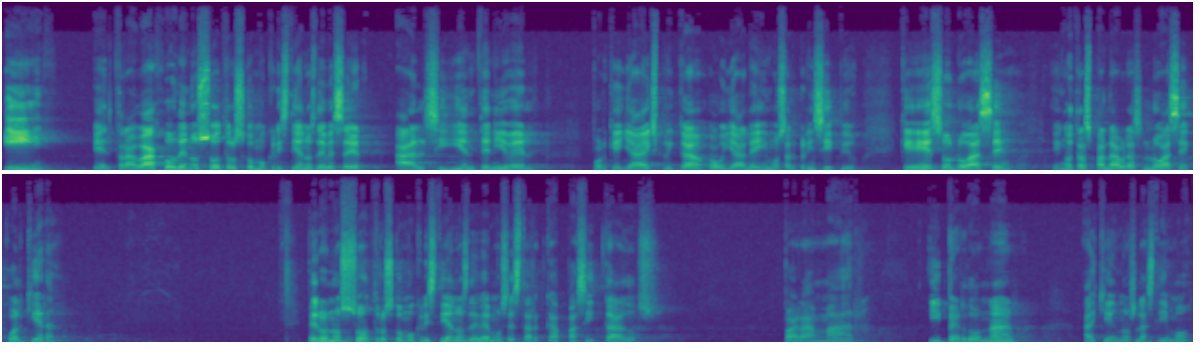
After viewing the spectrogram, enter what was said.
y el trabajo de nosotros como cristianos debe ser al siguiente nivel porque ya explicado o ya leímos al principio que eso lo hace, en otras palabras, lo hace cualquiera. Pero nosotros como cristianos debemos estar capacitados para amar y perdonar a quien nos lastimó,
